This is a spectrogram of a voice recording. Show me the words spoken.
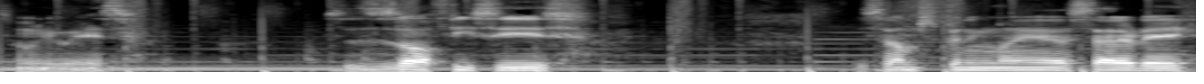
So, anyways, so this is all feces. This is how I'm spending my uh, Saturday.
